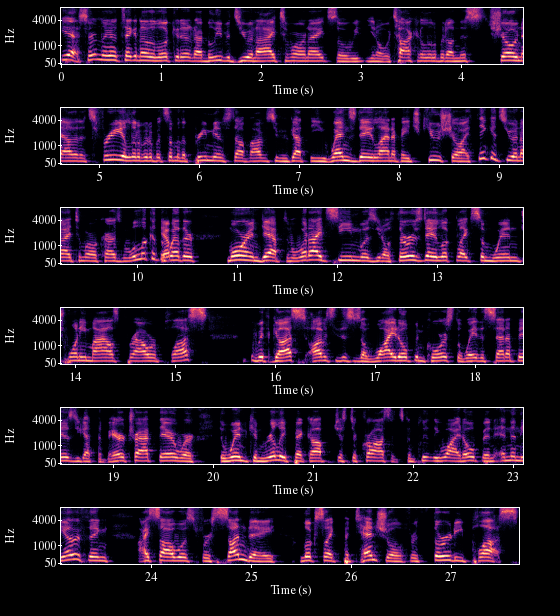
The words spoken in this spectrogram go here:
Yeah, certainly going to take another look at it. I believe it's you and I tomorrow night. So we, you know, we're talking a little bit on this show now that it's free, a little bit about some of the premium stuff. Obviously, we've got the Wednesday lineup HQ show. I think it's you and I tomorrow cards, but we'll look at the yep. weather more in depth. But what I'd seen was, you know, Thursday looked like some wind, 20 miles per hour plus with Gus. Obviously, this is a wide open course. The way the setup is, you got the bear trap there where the wind can really pick up just across. It's completely wide open. And then the other thing I saw was for Sunday, looks like potential for 30 plus.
